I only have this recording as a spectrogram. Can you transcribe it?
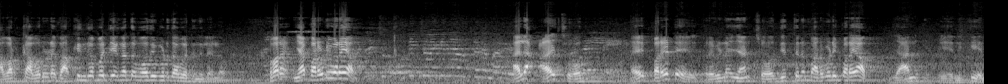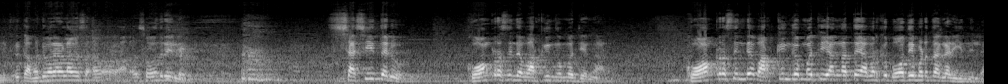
അവർക്ക് അവരുടെ വർക്കിംഗ് കമ്മിറ്റി അംഗത്തെ ബോധ്യപ്പെടുത്താൻ പറ്റുന്നില്ലല്ലോ. പറ ഞാൻ മറുപടി പറയാം. അല്ല അത് ചോദ്യം പറയട്ടെ പ്രവീണ ഞാൻ ചോദ്യത്തിന് മറുപടി പറയാം. ഞാൻ എനിക്ക് എനിക്കൊരു കമന്റ് പറയാനുള്ള സ്വാതന്ത്ര്യമില്ലേ? ശശി തരൂർ കോൺഗ്രസിന്റെ വർക്കിംഗ് കമ്മിറ്റി അംഗമാണ് കോൺഗ്രസിന്റെ വർക്കിംഗ് കമ്മിറ്റി അംഗത്തെ അവർക്ക് ബോധ്യപ്പെടുത്താൻ കഴിയുന്നില്ല.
